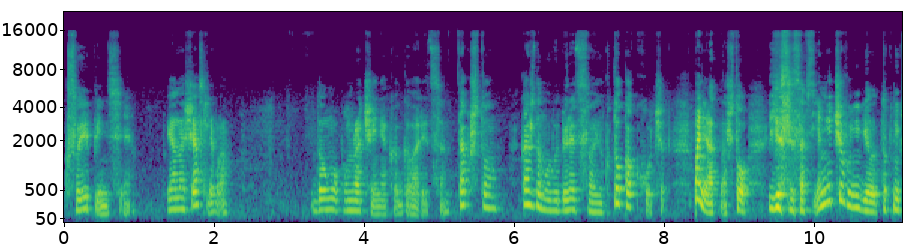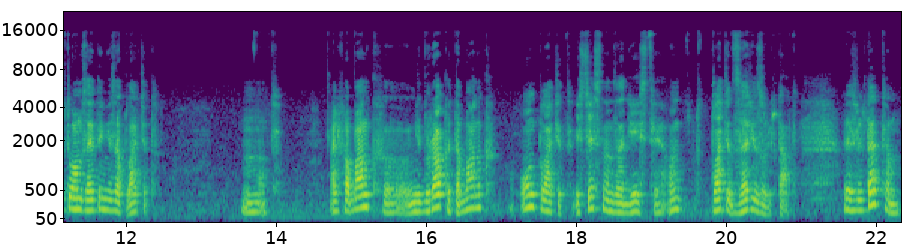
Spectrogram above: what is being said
к своей пенсии. И она счастлива, до умопомрачения, как говорится. Так что каждому выбирать свое, кто как хочет. Понятно, что если совсем ничего не делать, так никто вам за это не заплатит. Вот. Альфа-банк э, не дурак, это банк. Он платит, естественно, за действие. Он платит за результат. Результатом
